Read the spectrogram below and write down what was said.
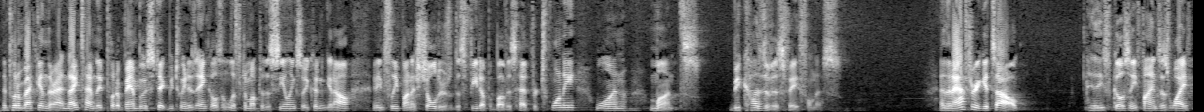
They put him back in there. At nighttime, they'd put a bamboo stick between his ankles and lift him up to the ceiling so he couldn't get out, and he'd sleep on his shoulders with his feet up above his head for 21 months because of his faithfulness. And then after he gets out, he goes and he finds his wife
